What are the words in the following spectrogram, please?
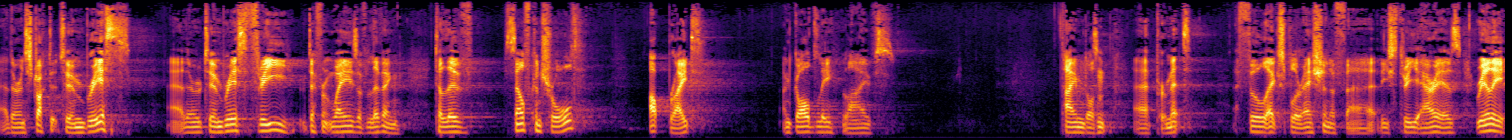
uh, they're instructed to embrace uh, they're to embrace three different ways of living to live self controlled, upright, and godly lives. Time doesn't uh, permit a full exploration of uh, these three areas. Really,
